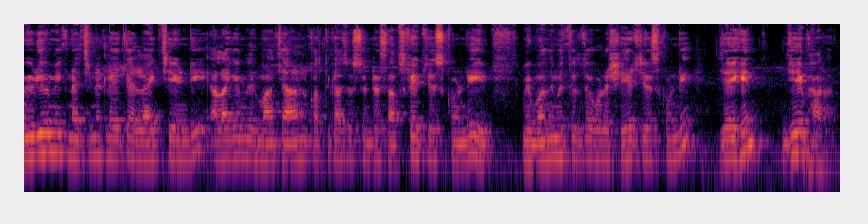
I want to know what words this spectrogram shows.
వీడియో మీకు నచ్చినట్లయితే లైక్ చేయండి. అలాగే మీరు మా ఛానల్ కొత్తగా చూస్తుంటే సబ్స్క్రైబ్ చేసుకోండి. మీ బంధుమిత్రులతో కూడా షేర్ చేసుకోండి. జై హింద్ జై భారత్.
